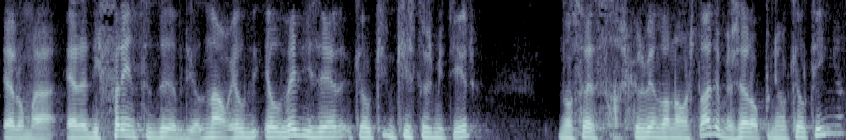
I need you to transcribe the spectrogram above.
era uma era diferente de abril. Não, ele ele veio dizer que ele quis transmitir, não sei se reescrevendo ou não a história, mas era a opinião que ele tinha,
